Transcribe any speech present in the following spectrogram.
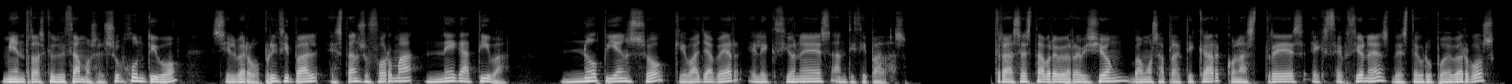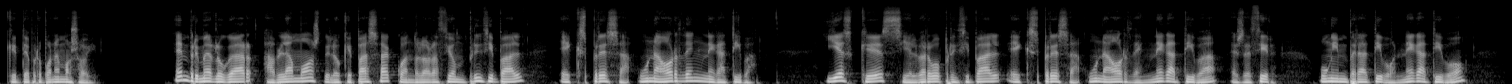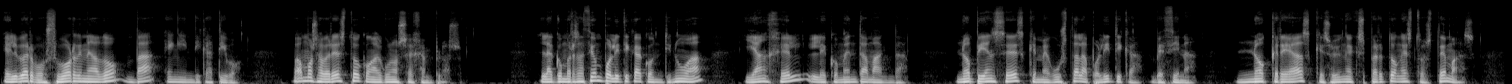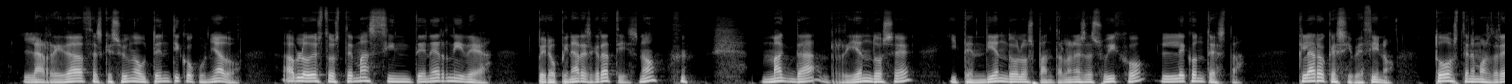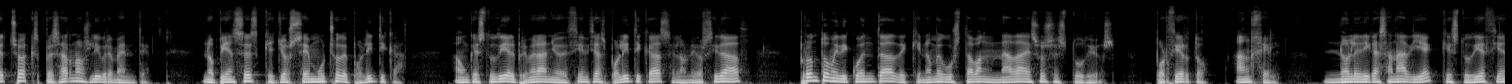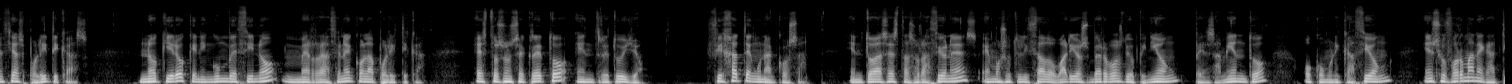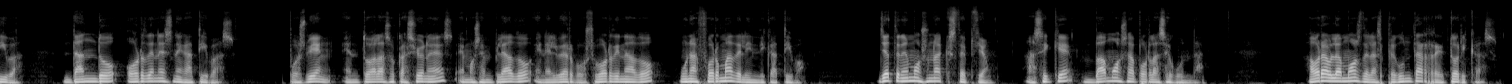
Mientras que utilizamos el subjuntivo si el verbo principal está en su forma negativa. No pienso que vaya a haber elecciones anticipadas. Tras esta breve revisión, vamos a practicar con las tres excepciones de este grupo de verbos que te proponemos hoy. En primer lugar, hablamos de lo que pasa cuando la oración principal expresa una orden negativa. Y es que si el verbo principal expresa una orden negativa, es decir, un imperativo negativo, el verbo subordinado va en indicativo. Vamos a ver esto con algunos ejemplos. La conversación política continúa y Ángel le comenta a Magda. No pienses que me gusta la política, vecina. No creas que soy un experto en estos temas. La realidad es que soy un auténtico cuñado. Hablo de estos temas sin tener ni idea. Pero opinar es gratis, ¿no? Magda, riéndose y tendiendo los pantalones de su hijo, le contesta Claro que sí, vecino. Todos tenemos derecho a expresarnos libremente. No pienses que yo sé mucho de política. Aunque estudié el primer año de ciencias políticas en la universidad, Pronto me di cuenta de que no me gustaban nada esos estudios. Por cierto, Ángel, no le digas a nadie que estudié ciencias políticas. No quiero que ningún vecino me relacione con la política. Esto es un secreto entre tú y yo. Fíjate en una cosa. En todas estas oraciones hemos utilizado varios verbos de opinión, pensamiento o comunicación en su forma negativa, dando órdenes negativas. Pues bien, en todas las ocasiones hemos empleado en el verbo subordinado una forma del indicativo. Ya tenemos una excepción, así que vamos a por la segunda. Ahora hablamos de las preguntas retóricas.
